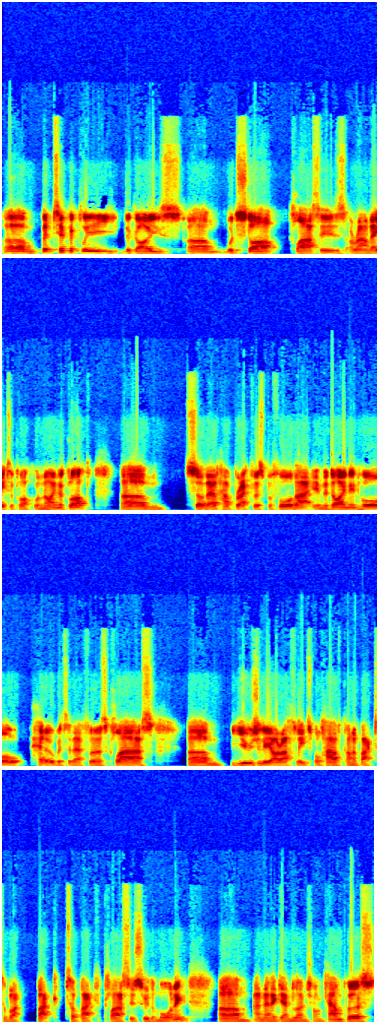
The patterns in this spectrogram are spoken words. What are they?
Um, but typically, the guys um, would start classes around eight o'clock or nine o'clock. Um, so they'd have breakfast before that in the dining hall, head over to their first class. Um, usually, our athletes will have kind of back to back back to back classes through the morning, um, and then again lunch on campus.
